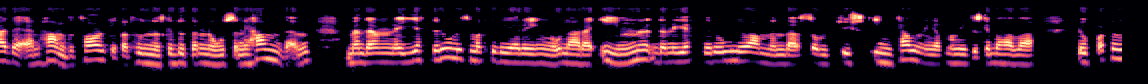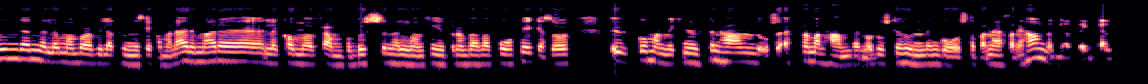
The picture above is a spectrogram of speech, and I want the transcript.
är det en handtarget, att hunden ska dutta nosen i handen. Men den är jätterolig som aktivering och lära in. Den är jätterolig att använda som tyst inkallning, att man inte ska behöva ropa på hunden eller om man bara vill att hunden ska komma närmare eller komma fram på bussen eller någonting utan att behöva påpeka. Så utgår man med knuten hand och så öppnar man handen och då ska hunden gå och stoppa näsan i handen helt enkelt.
